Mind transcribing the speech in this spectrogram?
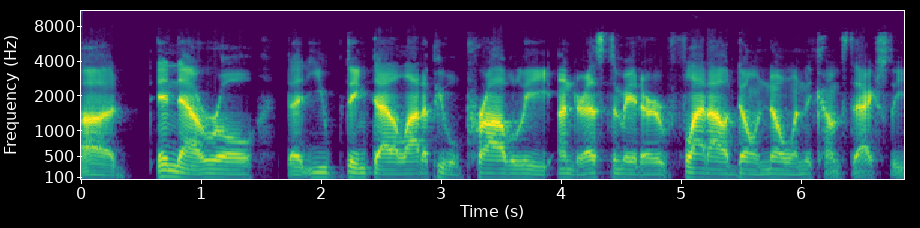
uh, in that role that you think that a lot of people probably underestimate or flat out don't know when it comes to actually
